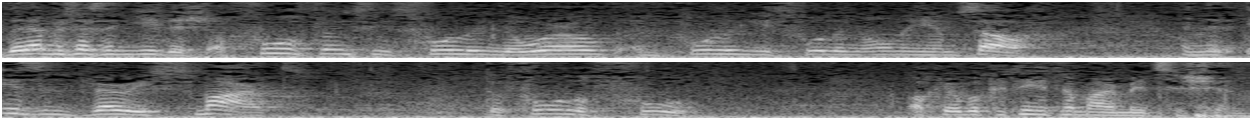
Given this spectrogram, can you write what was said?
The Rebbe says in Yiddish, a fool thinks he's fooling the world, and fooling he's fooling only himself. And it isn't very smart to fool a fool. Okay, we'll continue tomorrow, Mitzvah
